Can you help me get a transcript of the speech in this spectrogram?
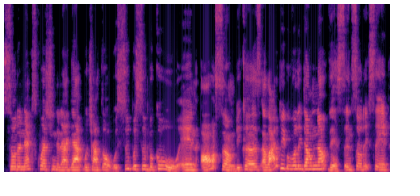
so the next question that I got, which I thought was super, super cool and awesome because a lot of people really don't know this. And so they said,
